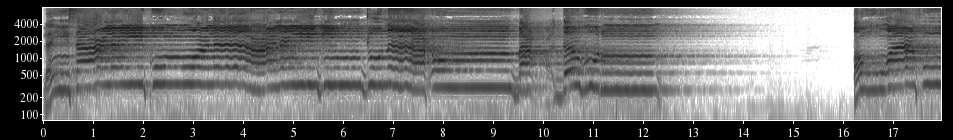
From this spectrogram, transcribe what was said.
ليس عليكم ولا عليهم جناح بعدهن. طوافون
